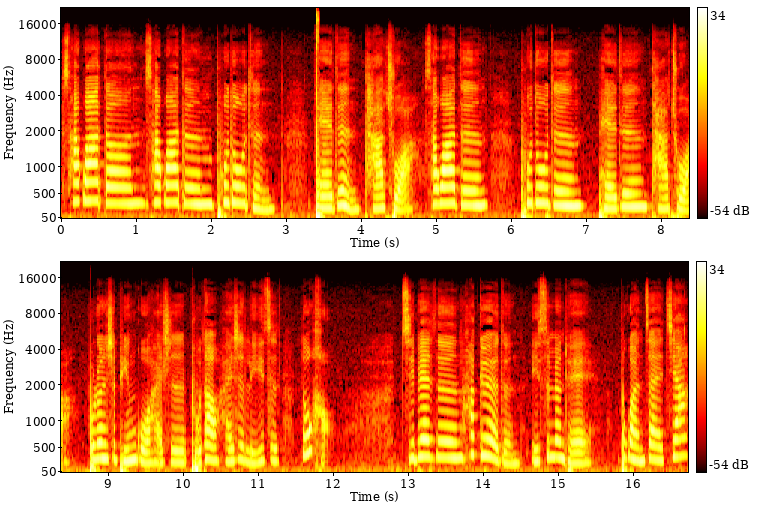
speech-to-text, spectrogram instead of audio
사과든사과든포도든 배든다좋 아， 사과든포도든배든다좋 아， 不论是苹果还是葡萄还是梨子都好。집에든학교에든있으면 돼， 不管在家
